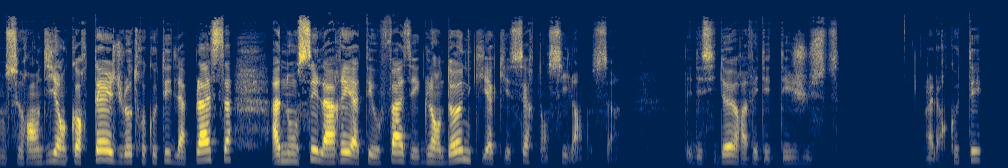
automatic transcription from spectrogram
On se rendit en cortège de l'autre côté de la place, annoncer l'arrêt à Théophase et Glandone qui acquiescèrent en silence. Les décideurs avaient été justes. À leur côté,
